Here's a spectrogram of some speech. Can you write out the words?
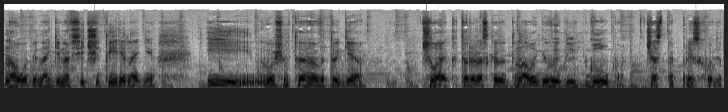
на обе ноги, на все четыре ноги. И, в общем-то, в итоге человек, который рассказывает аналогию, выглядит глупо. Часто так происходит.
